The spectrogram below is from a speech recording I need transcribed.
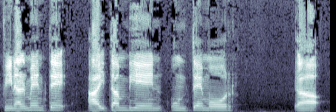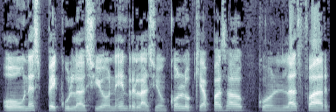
finalmente, hay también un temor uh, o una especulación en relación con lo que ha pasado con las FARC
